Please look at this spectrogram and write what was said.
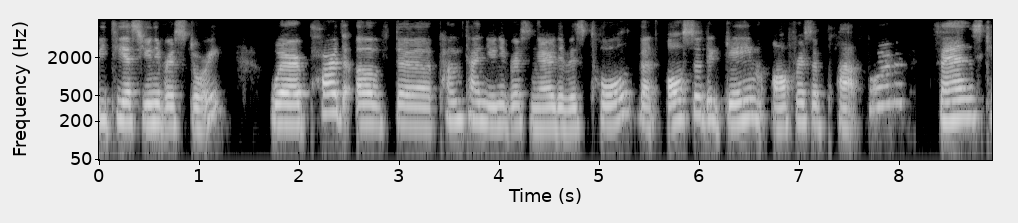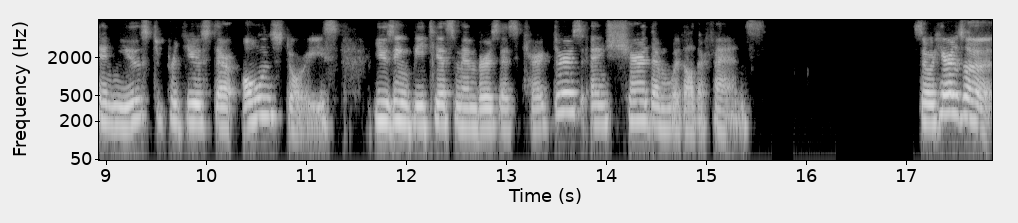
BTS Universe Story, where part of the Bangtan Universe narrative is told, but also the game offers a platform fans can use to produce their own stories using BTS members as characters and share them with other fans. So here's a,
